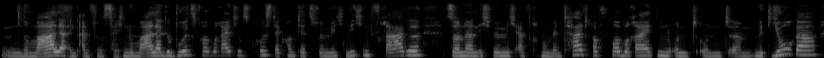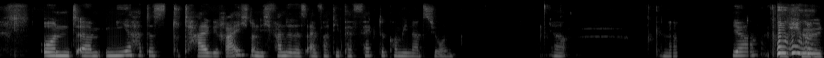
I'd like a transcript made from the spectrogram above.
normaler, in Anführungszeichen, normaler Geburtsvorbereitungskurs, der kommt jetzt für mich nicht in Frage, sondern ich will mich einfach nur mental darauf vorbereiten und, und ähm, mit Yoga. Und ähm, mir hat das total gereicht und ich fand das einfach die perfekte Kombination. Ja, genau. Ja. Schön.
